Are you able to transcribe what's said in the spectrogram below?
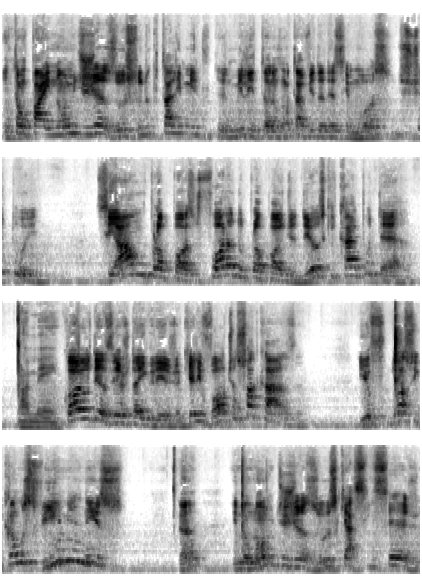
Então, Pai, em nome de Jesus, tudo que está militando contra a vida desse moço, destitui. Se há um propósito fora do propósito de Deus, que caia por terra. Amém. Qual é o desejo da igreja? Que ele volte à sua casa. E nós ficamos firmes nisso. Né? E no nome de Jesus, que assim seja.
